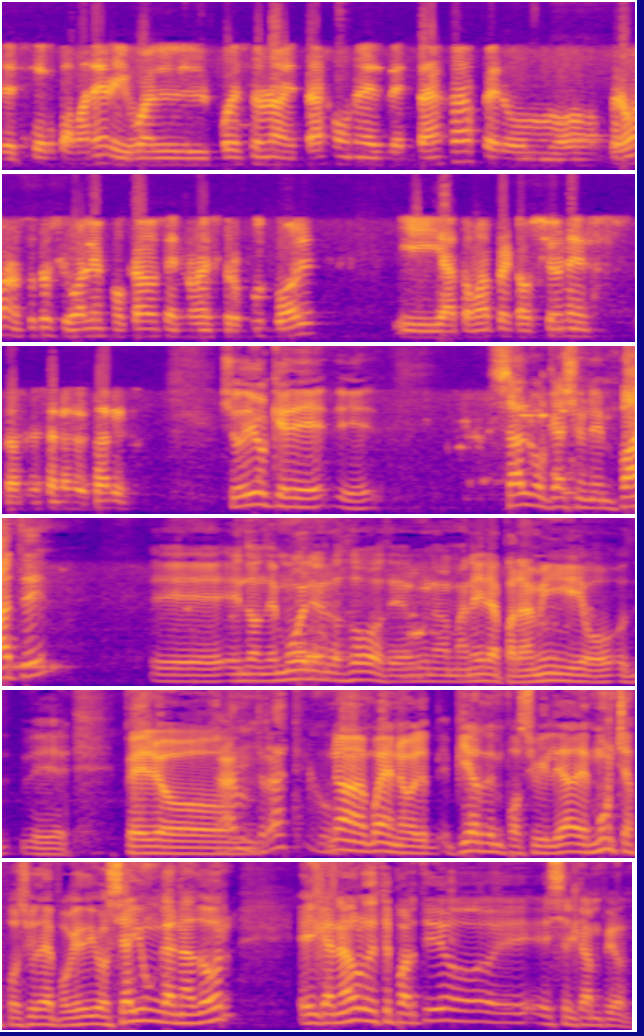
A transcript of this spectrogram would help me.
de, cierta manera. Igual puede ser una ventaja o una desventaja, pero, pero bueno, nosotros igual enfocados en nuestro fútbol y a tomar precauciones las que sean necesarias. Yo digo que, eh, salvo que haya un empate, eh, en donde mueren los dos de alguna manera para mí, o, eh, pero... ¿Tan drástico? No, bueno, pierden posibilidades, muchas posibilidades, porque digo, si hay un ganador, el ganador de este partido eh, es el campeón.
